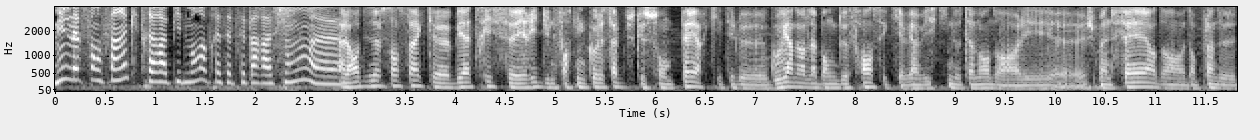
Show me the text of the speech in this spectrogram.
1905, très rapidement, après cette séparation. Euh, Alors en 1905, euh, Béatrice hérite d'une fortune colossale, puisque son père, qui était le gouverneur de la Banque de France et qui avait investi notamment dans les chemins de fer, dans, dans plein de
